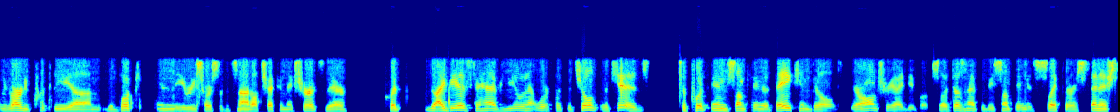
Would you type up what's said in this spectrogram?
we've already put the um, the book in the resource. If it's not, I'll check and make sure it's there. But the idea is to have you work with the children, the kids, to put in something that they can build their own tree ID book. So it doesn't have to be something as slick or as finished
